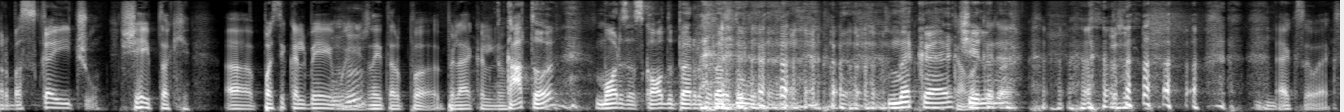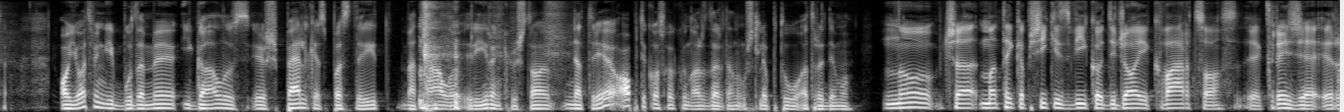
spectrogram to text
arba skaičių. Šiaip tokį uh, pasikalbėjimai, mm -hmm. žinai, tarp piliakalnių. Ką tu? Morzės kodų per, per dūmų. Na ką, čilina. Exo, exo. O jotvingiai, būdami įgalus iš pelkės pastaryti metalo ir įrankių, iš to neturėjo optikos kokiu nors dar ten užslėptų atradimų. Nu, čia matai, kaip šykis vyko didžioji kvarco kryžė ir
